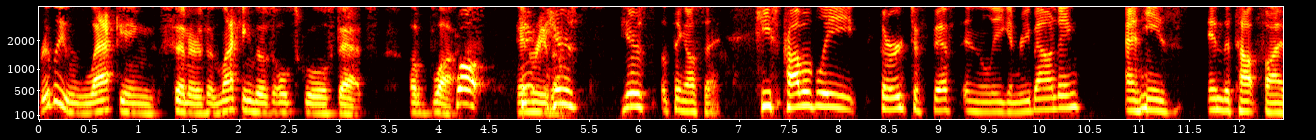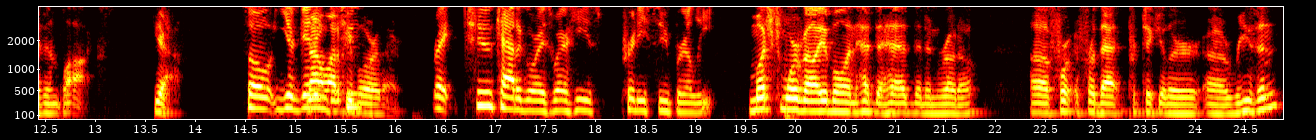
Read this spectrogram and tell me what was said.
really lacking centers and lacking those old school stats of blocks Well, and Here- rebounds. here's here's the thing I'll say. He's probably third to fifth in the league in rebounding, and he's in the top five in blocks. yeah, So you're getting not a lot of two, people are there. right two categories where he's pretty super elite. Much more valuable in head to head than in roto, uh, for for that particular uh, reason.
